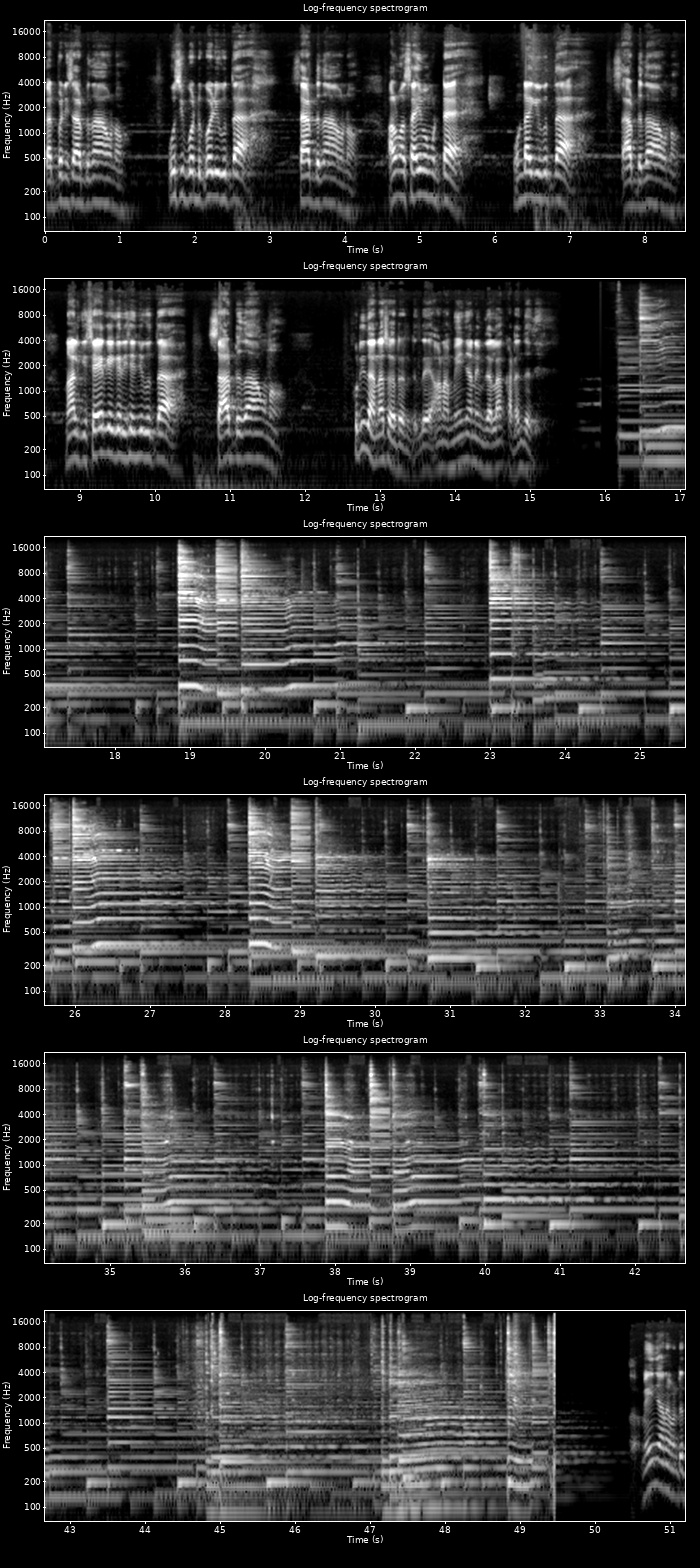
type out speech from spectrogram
கட் பண்ணி சாப்பிட்டு தான் ஆகணும். ஊசி போட்டு கோழி குத்தா சாப்பிட்டு தான் ஆகணும். அல்மா சைவ முட்டை உண்டாக்கி குத்தா சாப்பிட்டு தான் ஆகணும். நாளைக்கு செயற்கை கறி செஞ்சு குத்தா சாப்பிட்டு தான் ஆகணும். புரியுதா என்ன சொல்கிறது ஆனால் மெய்ஞானம் இதெல்லாம் கடந்தது.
